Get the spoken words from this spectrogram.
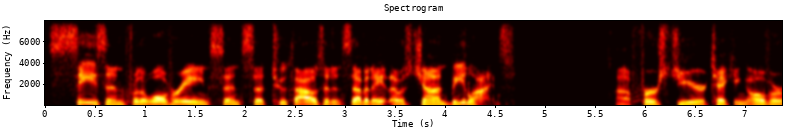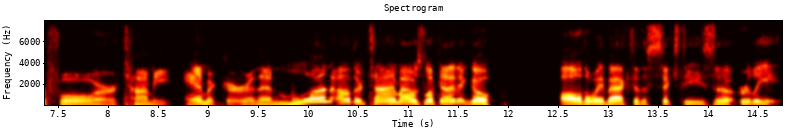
season for the Wolverines since uh, 2007 8. That was John Beilein's uh, first year taking over for Tommy Amaker. And then one other time I was looking, I didn't go all the way back to the 60s, uh, early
